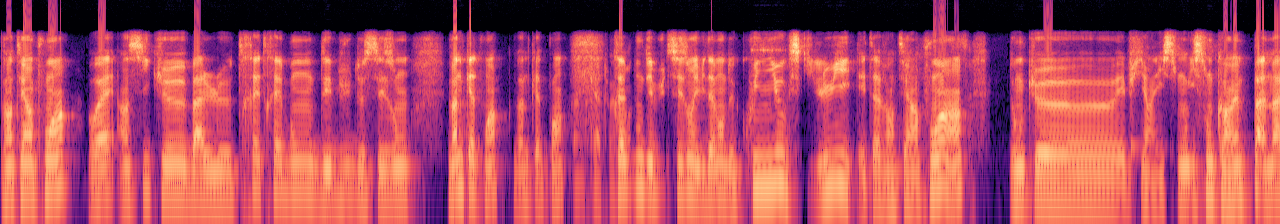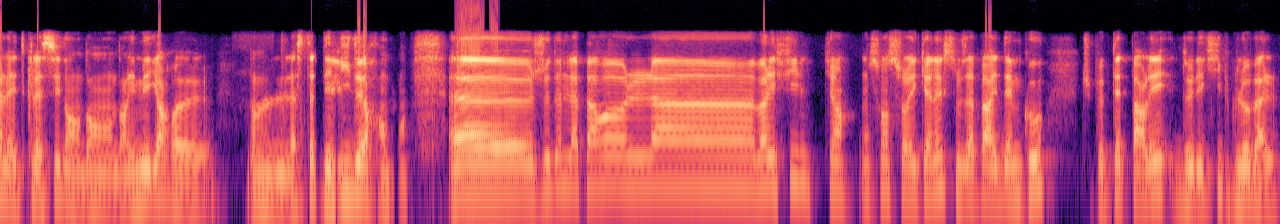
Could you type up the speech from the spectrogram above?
21 points, ouais, ainsi que bah, le très très bon début de saison, 24 points, 24 points. 24, ouais, Très bon début de saison évidemment de Quinn Hughes qui lui est à 21 points. Hein. Donc euh, et puis hein, ils sont ils sont quand même pas mal à être classés dans dans, dans les meilleurs euh, dans la stat des leaders en points. Euh, je donne la parole à bah, les fils. Tiens, on se lance sur les Canucks. Tu nous as parlé d'Emco. Tu peux peut-être parler de l'équipe globale.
